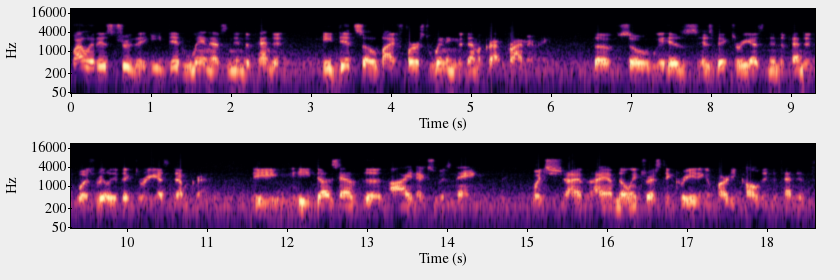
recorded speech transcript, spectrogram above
while it is true that he did win as an independent, he did so by first winning the Democrat primary. The, so his his victory as an independent was really a victory as a Democrat. He he does have the I next to his name, which I have, I have no interest in creating a party called Independent.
